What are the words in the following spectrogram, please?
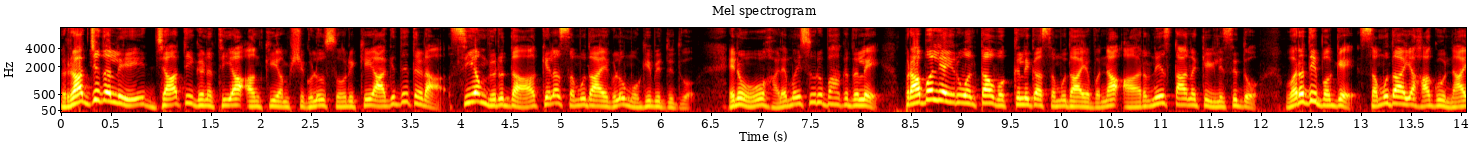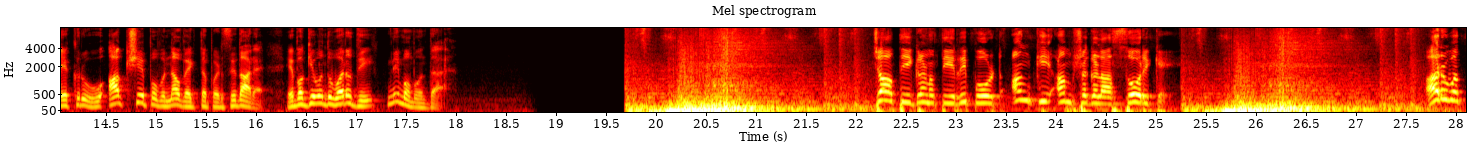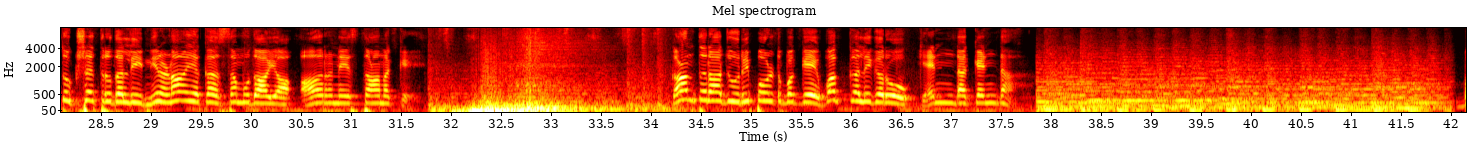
ರಾಜ್ಯದಲ್ಲಿ ಜಾತಿ ಗಣತಿಯ ಅಂಕಿಅಂಶಗಳು ಸೋರಿಕೆ ಆಗಿದ್ದೇ ತಡ ಸಿಎಂ ವಿರುದ್ಧ ಕೆಲ ಸಮುದಾಯಗಳು ಮುಗಿಬಿದ್ದಿದ್ವು. ಏನು ಹಳೆ ಮೈಸೂರು ಭಾಗದಲ್ಲಿ ಪ್ರಾಬಲ್ಯ ಇರುವಂಥ ಒಕ್ಕಲಿಗ ಸಮುದಾಯವನ್ನ ಆರನೇ ಸ್ಥಾನಕ್ಕೆ ಇಳಿಸಿದ್ದು, ವರದಿ ಬಗ್ಗೆ ಸಮುದಾಯ ಹಾಗೂ ನಾಯಕರು ಆಕ್ಷೇಪವನ್ನ ವ್ಯಕ್ತಪಡಿಸಿದ್ದಾರೆ. ಈ ಬಗ್ಗೆ ಒಂದು ವರದಿ ನಿಮ್ಮ ಮುಂದೆ. ಜಾತಿ ಗಣತಿ ರಿಪೋರ್ಟ್ ಅಂಕಿ ಅಂಶಗಳ ಸೋರಿಕೆ. ಅರವತ್ತು ಕ್ಷೇತ್ರದಲ್ಲಿ ನಿರ್ಣಾಯಕ ಸಮುದಾಯ ಆರನೇ ಸ್ಥಾನಕ್ಕೆ. ಕಾಂತರಾಜು ರಿಪೋರ್ಟ್ ಬಗ್ಗೆ ಒಕ್ಕಲಿಗರು ಕೆಂಡ ಕೆಂಡ.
